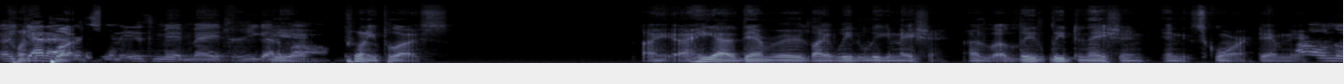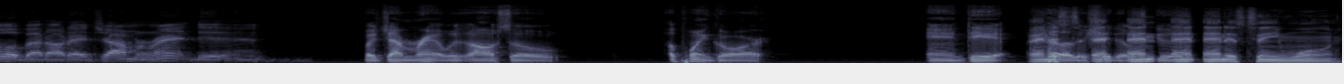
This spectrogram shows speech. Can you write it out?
You 20 got to average 20. It's mid major. He got to yeah, ball. twenty plus. Like uh, he got a damn near like lead the league of nation, uh, lead, lead the nation in scoring, damn near. I don't know about all that. Ja Morant didn't. But Ja Morant was also a point guard and did And hell his, of shit that was good. and and his team won.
